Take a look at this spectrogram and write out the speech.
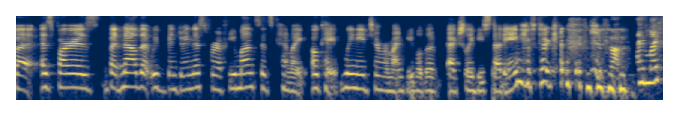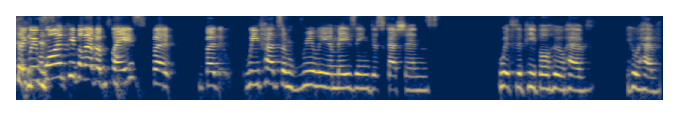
But as far as, but now that we've been doing this for a few months, it's kind of like, okay, we need to remind people to actually be studying if they're gonna. I like that. like we want people to have a place, but but we've had some really amazing discussions with the people who have who have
